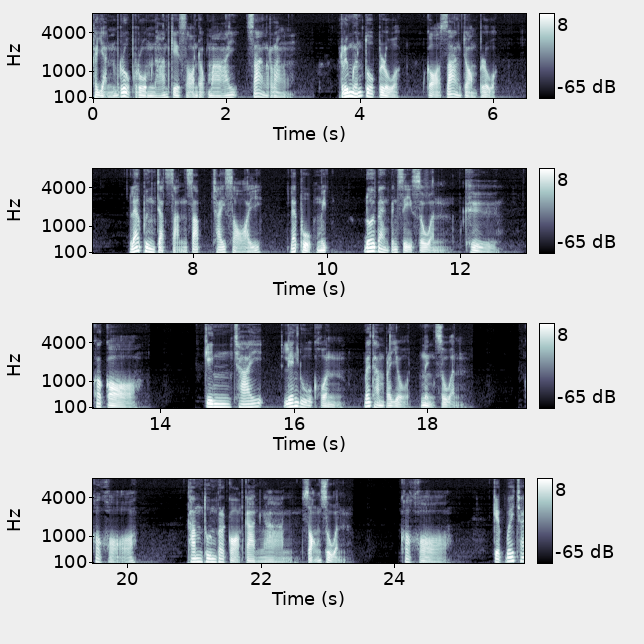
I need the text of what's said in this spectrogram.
ขยันรวบรวมน้ำเกสรดอกไม้สร้างรัง หรือเหมือนตัวปลวกก่อสร้างจอมปลวก แล้วพึงจัดสรรทรัพย์ใช้สอย และผูกมิตร โดยแบ่งเป็นสี่ส่วน คือข้อกอกินใช้ เลี้ยงดูคนไม่ทำประโยชน์หนึ่งส่วน ข้อขอทำทุนประกอบการงานสองส่วน ข้อคอเก็บไว้ใช้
